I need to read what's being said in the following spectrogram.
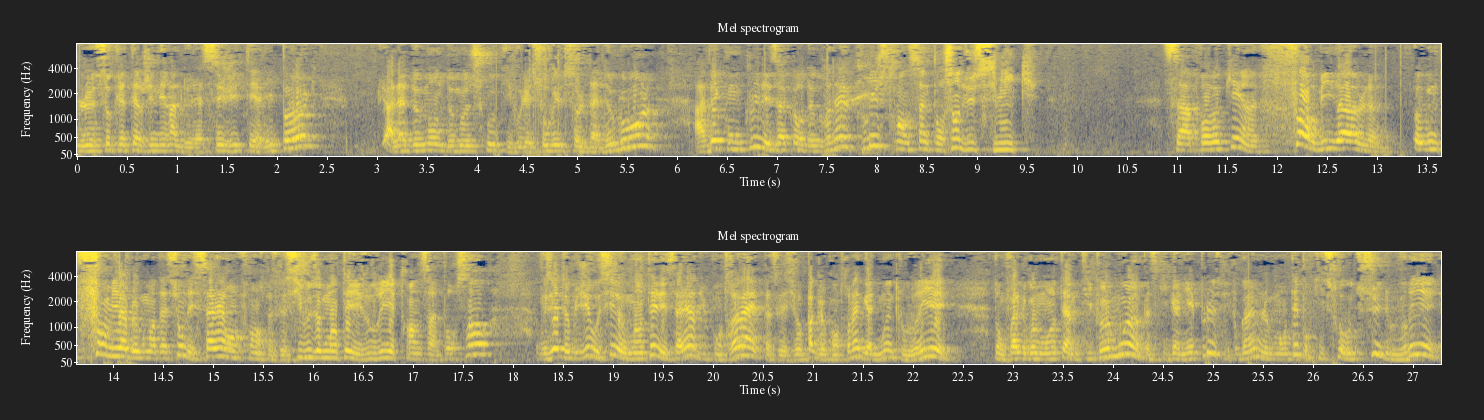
le secrétaire général de la CGT à l'époque, à la demande de Moscou qui voulait sauver le soldat de Gaulle, avaient conclu les accords de Grenelle plus 35% du SMIC. Ça a provoqué un formidable, une formidable augmentation des salaires en France, parce que si vous augmentez les ouvriers de 35%, vous êtes obligé aussi d'augmenter les salaires du contremaître, parce qu'il ne faut pas que le contremaître gagne moins que l'ouvrier. Donc il va l'augmenter un petit peu moins parce qu'il gagnait plus. Il faut quand même l'augmenter pour qu'il soit au-dessus de l'ouvrier.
